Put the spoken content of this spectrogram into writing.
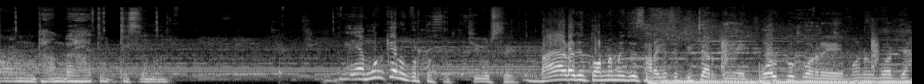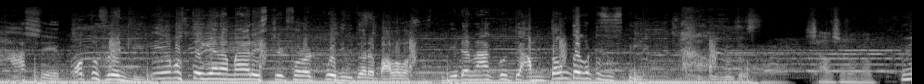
আমার ঠান্ডা হাত উঠতেছে না। এমন কেন করতেছে? কি করছে? মায়াটা যে তোর নামে যে সারা কাছে বিচার দেয় গল্প করে মনে কর যে হাসে কত ফ্রেন্ডলি এই অবস্থায় গিয়ে না মায়ের স্ট্রেট ফরওয়ার্ড করে দিবি তোরা ভালোবাসা তুই এটা না করতে আমতা আমতা করতেছিস কি সাহসের অভাব। তুই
